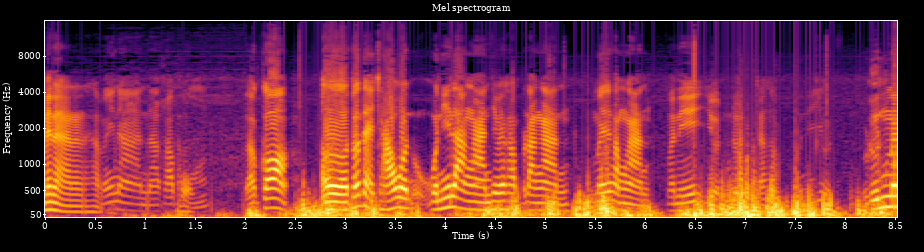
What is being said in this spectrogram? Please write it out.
ไม่นานนะครับ ไม่นานนะครับผม แล้วก็เออตั้งแต่เช้าวันวันนี้ลางงานใช่ไหมครับลางงานไม่ได้ทำงาน วันนี้หยุดหยุดนะครับ วันนี้หยุดรุ้นไหม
